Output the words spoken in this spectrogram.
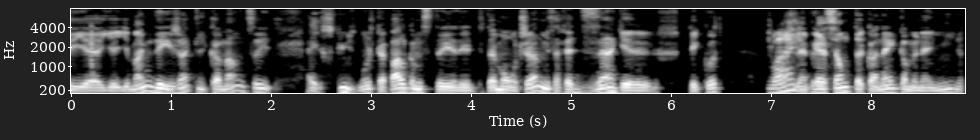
Il euh, y, a même des gens qui le commandent. Tu sais. excuse, moi, je te parle comme si t'étais mon chum, mais ça fait dix ans que je t'écoute. J'ai l'impression de te connaître comme un ami.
